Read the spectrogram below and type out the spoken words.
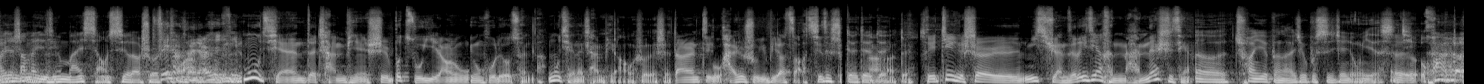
而且上面已经蛮详细了，说实话非常详细，而且你目前的产品是不足以让用户留存的。目前的产品啊，我说的是，当然这还是属于比较早期的时候。对对对啊对，所以这个事儿你选择了一件很难的事情。呃，创业本来就不是一件容易的事情呃，。话当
